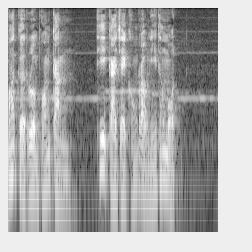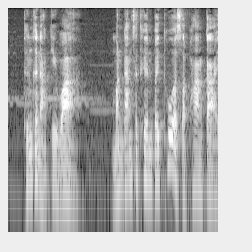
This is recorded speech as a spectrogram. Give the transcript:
มาเกิดรวมพร้อมกันที่กายใจของเรานี้ทั้งหมด ถึงขนาดที่ว่า มันดังสะเทือนไปทั่วสะพางกาย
